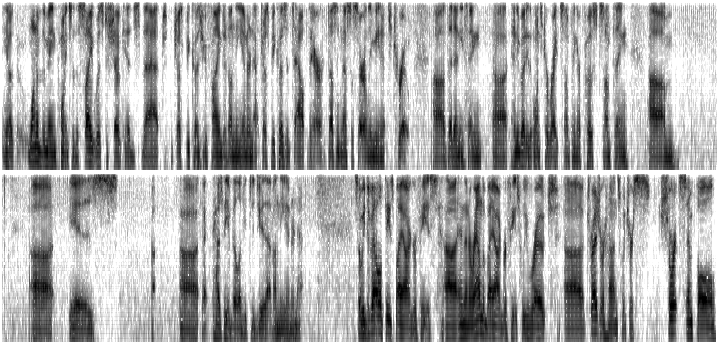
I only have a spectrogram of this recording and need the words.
you know, one of the main points of the site was to show kids that just because you find it on the internet, just because it's out there, doesn't necessarily mean it's true. Uh, that anything, uh, anybody that wants to write something or post something um, uh, is uh, uh, has the ability to do that on the internet. So we developed these biographies, uh, and then around the biographies we wrote treasure hunts, which are short, simple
